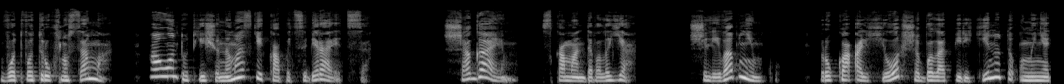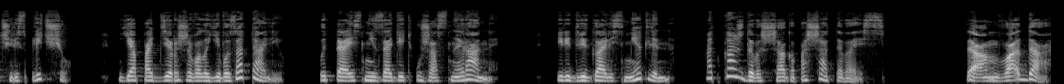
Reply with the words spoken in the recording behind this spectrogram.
вот-вот рухну сама, а он тут еще на мозги капать собирается. «Шагаем», — скомандовала я. Шли в обнимку. Рука Альхиорша была перекинута у меня через плечо. Я поддерживала его за талию, пытаясь не задеть ужасные раны. Передвигались медленно, от каждого шага пошатываясь. «Там вода!»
